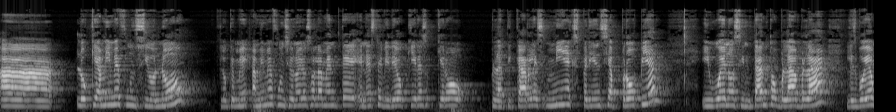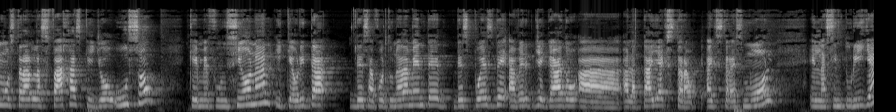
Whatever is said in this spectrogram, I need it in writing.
uh, lo que a mí me funcionó, lo que a mí me funcionó, yo solamente en este video quiero platicarles mi experiencia propia. Y bueno, sin tanto bla bla, les voy a mostrar las fajas que yo uso, que me funcionan y que ahorita desafortunadamente después de haber llegado a, a la talla extra, extra small en la cinturilla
